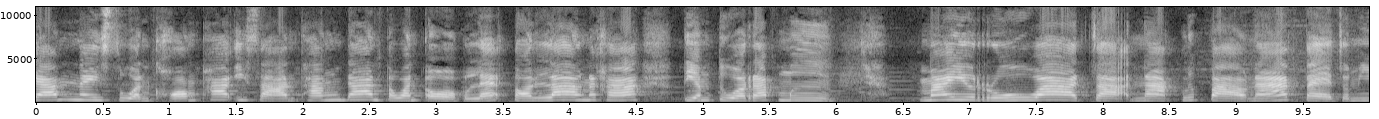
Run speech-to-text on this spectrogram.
ย้ำในส่วนของภาคอีสานทั้งด้านตะวันออกและตอนล่างนะคะ เตรียมตัวรับมือ ไม่รู้ว่าจะหนักหรือเปล่านะ แต่จะมี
